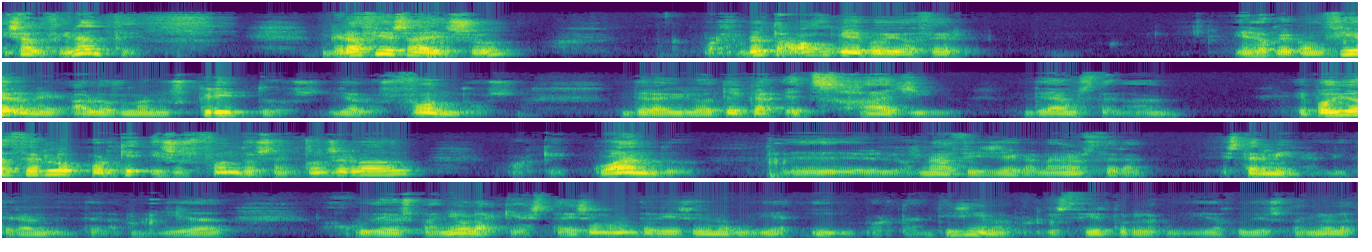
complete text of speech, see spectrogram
Es alucinante. Gracias a eso, por ejemplo, el trabajo que he podido hacer En lo que concierne a los manuscritos y a los fondos de la biblioteca Etzhagen de Ámsterdam, he podido hacerlo porque esos fondos se han conservado, porque cuando eh, los nazis llegan a Ámsterdam, exterminan literalmente la comunidad judeo-española, que hasta ese momento había sido una comunidad importantísima, porque es cierto que la comunidad judeo-española,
